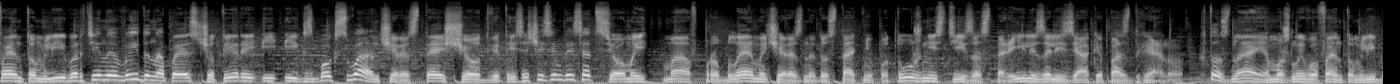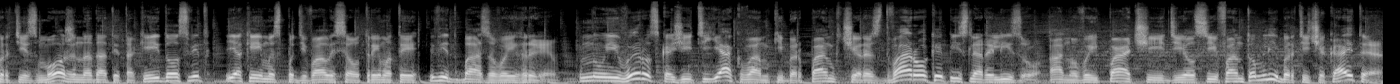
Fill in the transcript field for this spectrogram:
Phantom Liberty не вийде на PS4 і Xbox One через те, що 2077 мав проблеми через недостатню потужність і застарілі залізяки пастгену. Хто знає, можливо, Phantom Liberty зможе надати такий досвід, який ми сподівалися отримати від базової гри. Ну і ви розкажіть, як вам кіберпанк через два роки після релізу, а новий патч і DLC Phantom Liberty чекайте?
